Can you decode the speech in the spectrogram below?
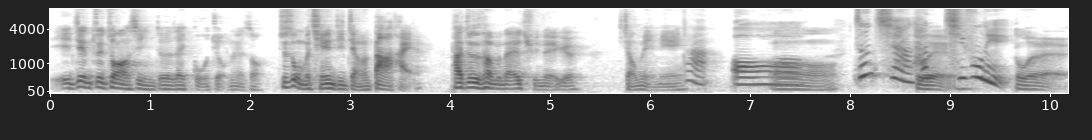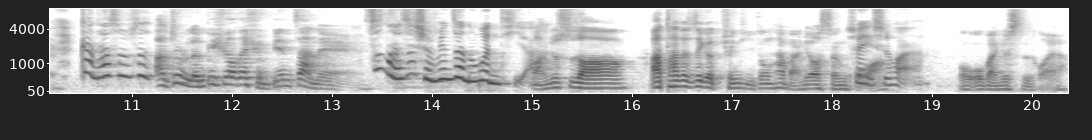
一件最重要的事情就是在国九那个时候，就是我们前一集讲的大海，他就是他们那一群的一个小妹妹。大哦，哦，真假？他对欺负你？对干他是不是？啊，就人必须要在选边站呢，这哪是选边站的问题啊？反正就是啊啊，他在这个群体中，他本来就要生活、啊，所以你释怀啊？我我本来就释怀啊，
